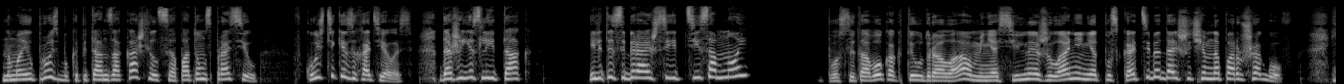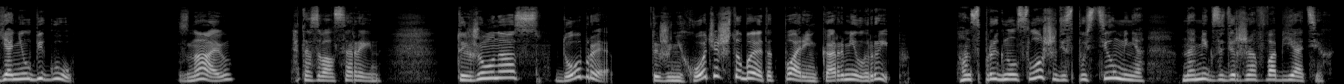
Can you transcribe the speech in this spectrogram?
На мою просьбу капитан закашлялся, а потом спросил. «В кустике захотелось? Даже если и так. Или ты собираешься идти со мной?» «После того, как ты удрала, у меня сильное желание не отпускать тебя дальше, чем на пару шагов. Я не убегу. «Знаю», — отозвался Рейн. «Ты же у нас добрая. Ты же не хочешь, чтобы этот парень кормил рыб?» Он спрыгнул с лошади, спустил меня, на миг задержав в объятиях.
